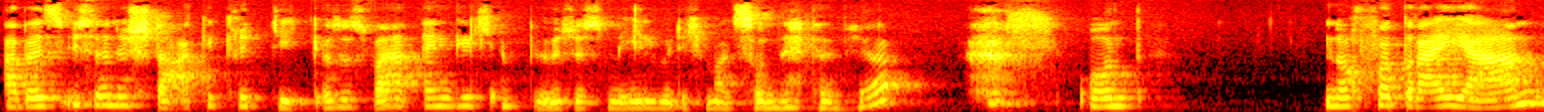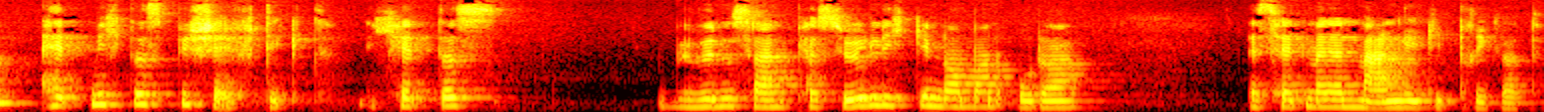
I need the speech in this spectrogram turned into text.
aber es ist eine starke Kritik. Also es war eigentlich ein böses Mail, würde ich mal so nennen, ja. Und noch vor drei Jahren hätte mich das beschäftigt. Ich hätte das, wir würden sagen, persönlich genommen oder es hätte meinen Mangel getriggert.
